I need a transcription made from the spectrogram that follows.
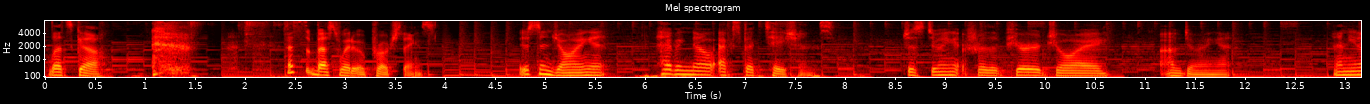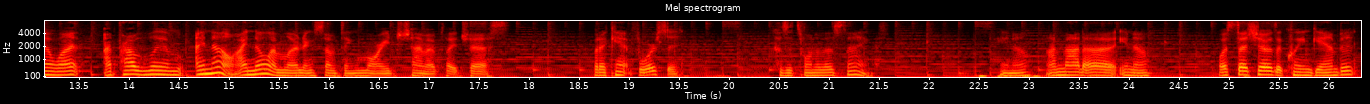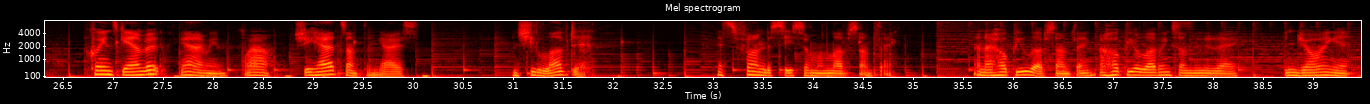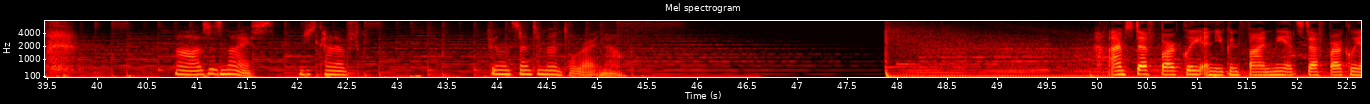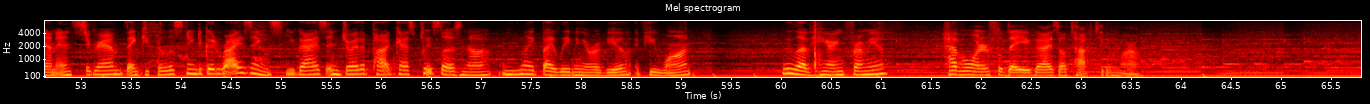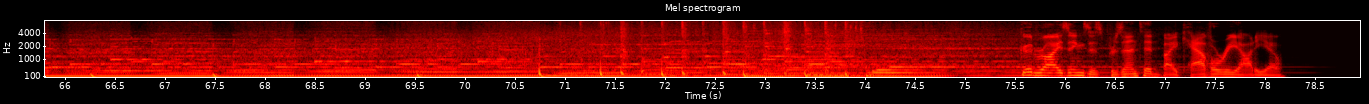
Let's go. That's the best way to approach things. Just enjoying it, having no expectations, just doing it for the pure joy of doing it. And you know what? I probably am, I know, I know I'm learning something more each time I play chess, but I can't force it because it's one of those things. You know, I'm not a, you know, What's that show? The Queen Gambit? Queen's Gambit? Yeah, I mean, wow. She had something, guys. And she loved it. It's fun to see someone love something. And I hope you love something. I hope you're loving something today, enjoying it. oh, this is nice. I'm just kind of feeling sentimental right now. I'm Steph Barkley, and you can find me at Steph Barkley on Instagram. Thank you for listening to Good Risings. You guys enjoy the podcast. Please let us know by leaving a review if you want. We love hearing from you. Have a wonderful day, you guys. I'll talk to you tomorrow. Good Risings is presented by Cavalry Audio.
